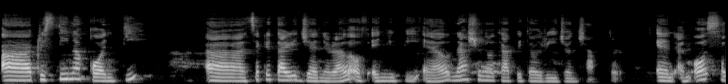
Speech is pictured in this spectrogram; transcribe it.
Uh, Kristina Conti, uh, Secretary General of NUPL, National Capital Region Chapter. And I'm also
